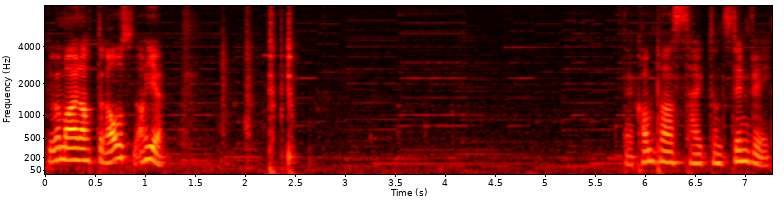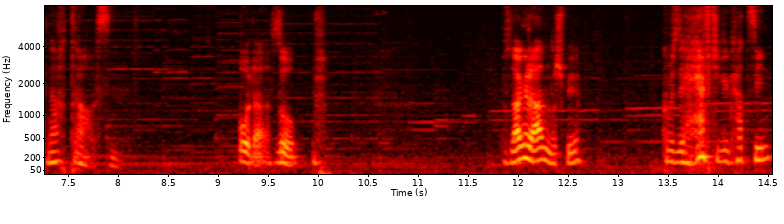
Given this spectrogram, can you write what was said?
Gehen wir mal nach draußen. Ach, hier. Der Kompass zeigt uns den Weg nach draußen. Oder so. Das ist lange laden, das Spiel. Guck mal, diese heftige Cutscene.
